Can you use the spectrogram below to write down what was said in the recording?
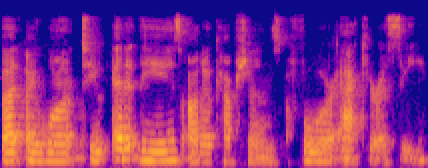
but I want to edit these auto captions for accuracy.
